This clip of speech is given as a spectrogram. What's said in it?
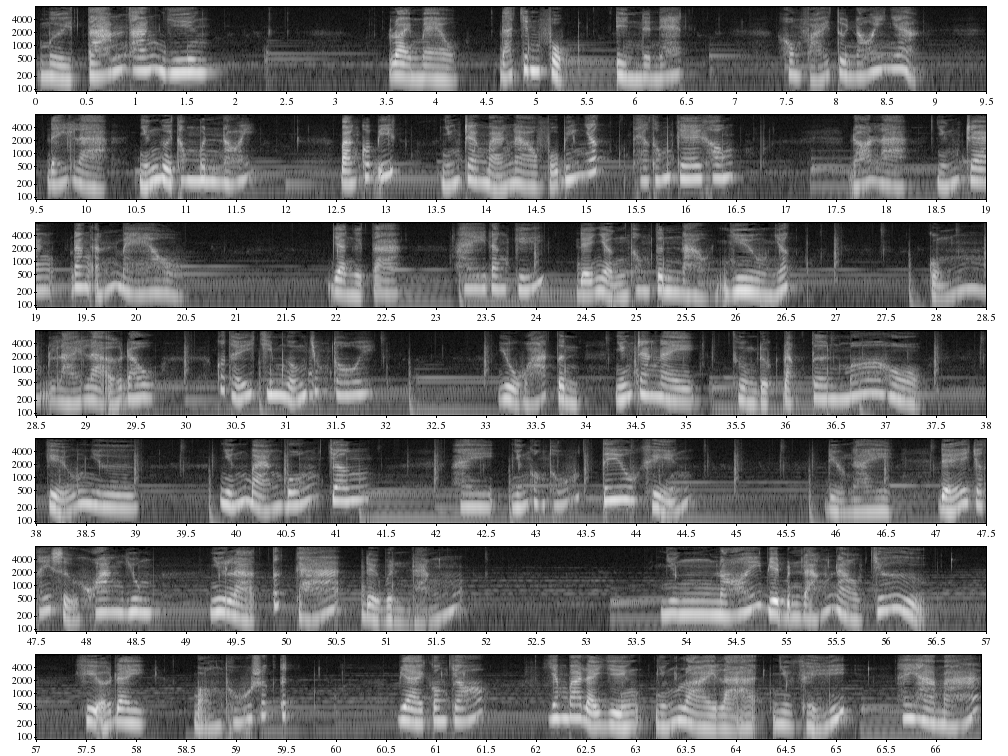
18 tháng giêng, Loài mèo đã chinh phục Internet. Không phải tôi nói nha, Đấy là những người thông minh nói. Bạn có biết những trang mạng nào phổ biến nhất theo thống kê không? Đó là những trang đăng ảnh mèo. Và người ta hay đăng ký để nhận thông tin nào nhiều nhất. Cũng lại là ở đâu? Có thể chiêm ngưỡng chúng tôi. Dù quả tình, những trang này thường được đặt tên mơ hồ, kiểu như những bạn bốn chân hay những con thú tiêu khiển. Điều này để cho thấy sự khoan dung như là tất cả đều bình đẳng. Nhưng nói về bình đẳng nào chứ? Khi ở đây, bọn thú rất ít vài con chó, dăm ba đại diện những loài lạ như khỉ hay hà mã.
